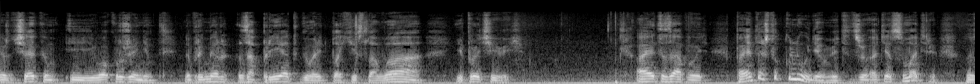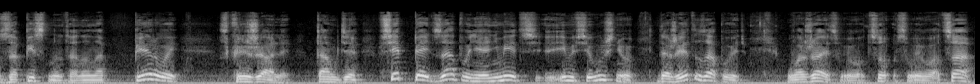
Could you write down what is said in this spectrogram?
между человеком и его окружением. Например, запрет говорить плохие слова и прочие вещи. А это заповедь. Понятно, что к людям, ведь это же отец с матерью, но записано-то она на первой скрижали, там, где все пять заповедей, они имеют имя Всевышнего, даже эта заповедь, уважай своего отца, своего отца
